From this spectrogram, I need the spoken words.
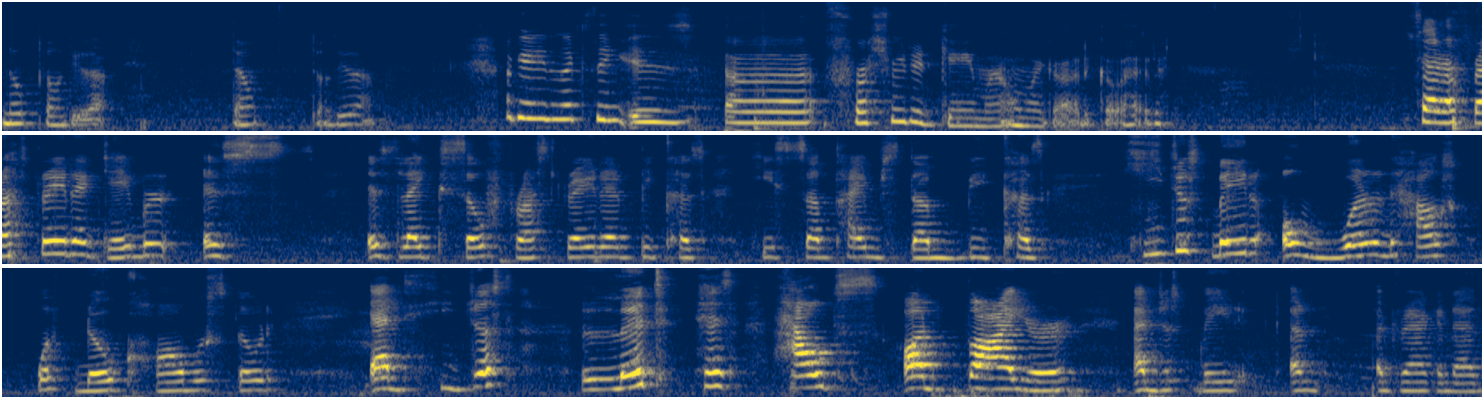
Nope, don't do that. Don't. Don't do that. Okay, the next thing is uh frustrated gamer. Oh my god, go ahead. So the frustrated gamer is is like so frustrated because he's sometimes dumb because he just made a wooden house with no cobblestone and he just lit his house on fire and just made an, a dragon egg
